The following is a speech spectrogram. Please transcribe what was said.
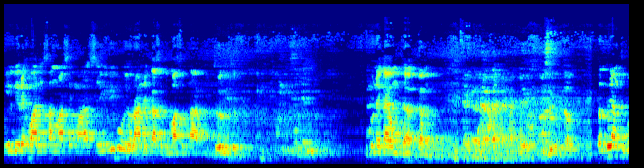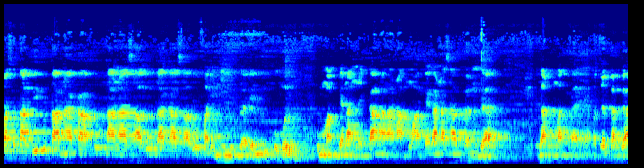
milirik warisan masing-masing itu ya orang nikah sudah masuk nabi gitu. Itu nikah yang dagang. Tentu yang dimaksud Nabi itu tanah kaku, tanah salu, tanah salu, fa ini juga ini hukumul umat yang nikah nang anakmu akeh karena saya bangga dengan umat banyak. Maksudnya bangga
